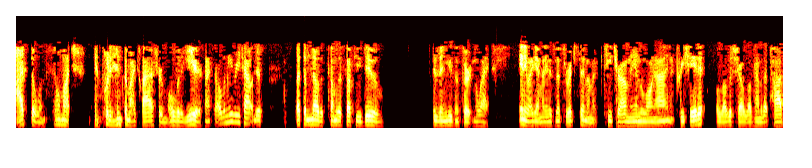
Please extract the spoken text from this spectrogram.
I've stolen so much and put it into my classroom over the years. And I said, oh, let me reach out and just let them know that some of the stuff you do has been used in a certain way. Anyway, again, my name is Mr. Richardson. I'm a teacher out on the end of Long Island. I appreciate it. I love the show. I love having that pod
